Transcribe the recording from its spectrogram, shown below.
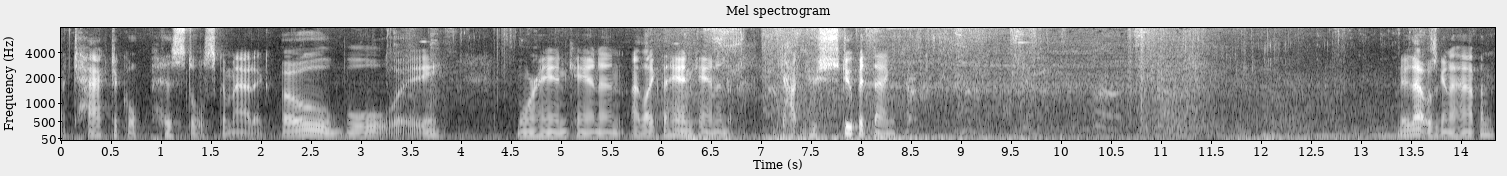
A tactical pistol schematic. Oh boy. More hand cannon. I like the hand cannon. God, you stupid thing. Knew that was gonna happen.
